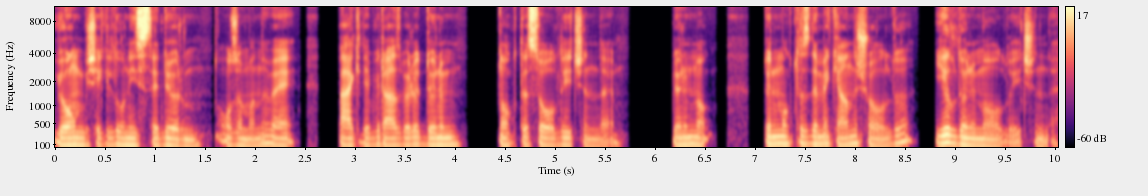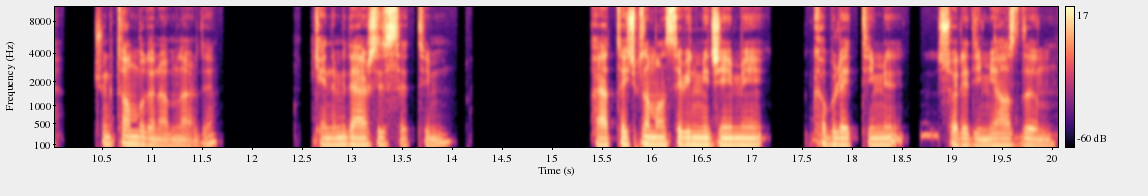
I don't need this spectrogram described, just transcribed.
yoğun bir şekilde onu hissediyorum o zamanı ve belki de biraz böyle dönüm noktası olduğu için de dönüm, no dönüm noktası demek yanlış oldu. Yıl dönümü olduğu için de. Çünkü tam bu dönemlerde kendimi değersiz hissettiğim, hayatta hiçbir zaman sevilmeyeceğimi kabul ettiğimi söylediğim, yazdığım,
